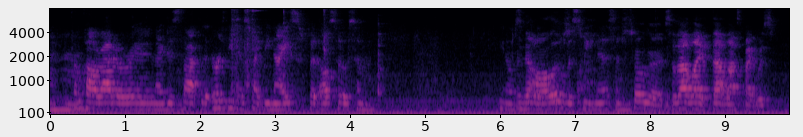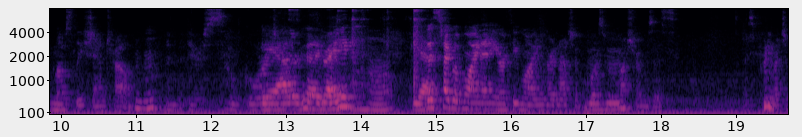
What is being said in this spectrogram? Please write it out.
Mm-hmm. from Colorado are in. I just thought the earthiness might be nice, but also some, you know, some And the little, olives. little bit of sweetness and. So good. So that like that last bite was mostly chanterelle, hmm and they're so gorgeous. Yeah, they're good, right? Mm-hmm. Yeah. This type of wine, any earthy wine, garnacha, of course, with Mhm. mushrooms is is pretty much a,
